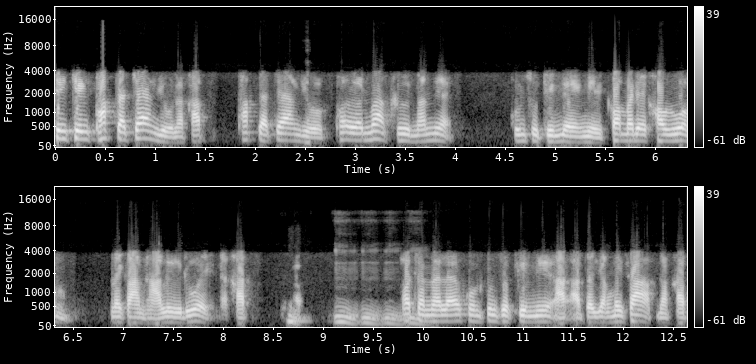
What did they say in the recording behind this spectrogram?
จริง ๆ พักจะแจ้งอยู่นะครับ พักจะแจ้งอยู่เพอเอิญว่าคืนนั้นเนี่ย คุณสุทินเองนี่ก็ไม่ได้เข้าร่วมในการหารือด้วยนะครับอืมอืมอืมเพราะฉะนั้นแล้วคุณคุณสุทินนี่อาจอาจจะยังไม่ทราบนะครับ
